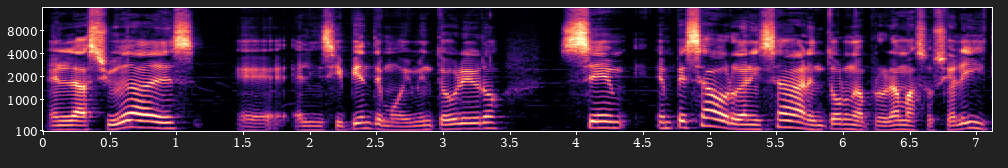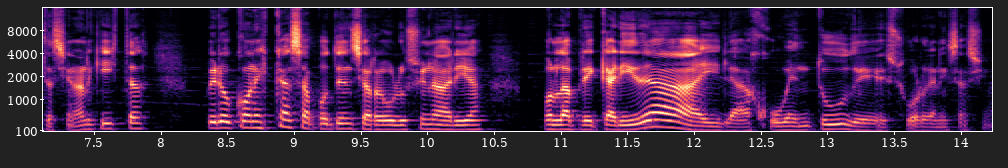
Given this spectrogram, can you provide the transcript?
En las ciudades, eh, el incipiente movimiento obrero se empezaba a organizar en torno a programas socialistas y anarquistas, pero con escasa potencia revolucionaria por la precariedad y la juventud de su organización.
